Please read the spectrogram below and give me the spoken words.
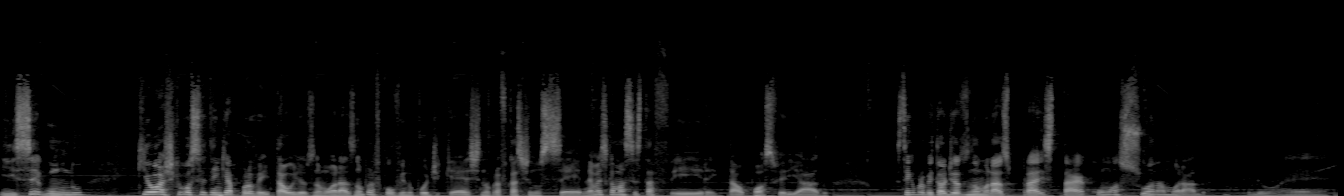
E segundo, que eu acho que você tem que aproveitar o Dia dos Namorados não para ficar ouvindo podcast, não para ficar assistindo série, não é mais que é uma sexta-feira e tal, pós-feriado. Você tem que aproveitar o Dia dos Namorados para estar com a sua namorada, entendeu? É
